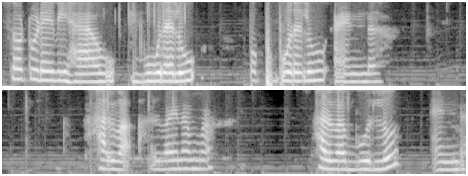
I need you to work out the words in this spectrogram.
సో టుడే వీ హ్యావ్ బూరెలు పప్పు బూరెలు అండ్ హల్వా. హల్వా ఏనమ్మా? హల్వా బూరెలు అండ్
